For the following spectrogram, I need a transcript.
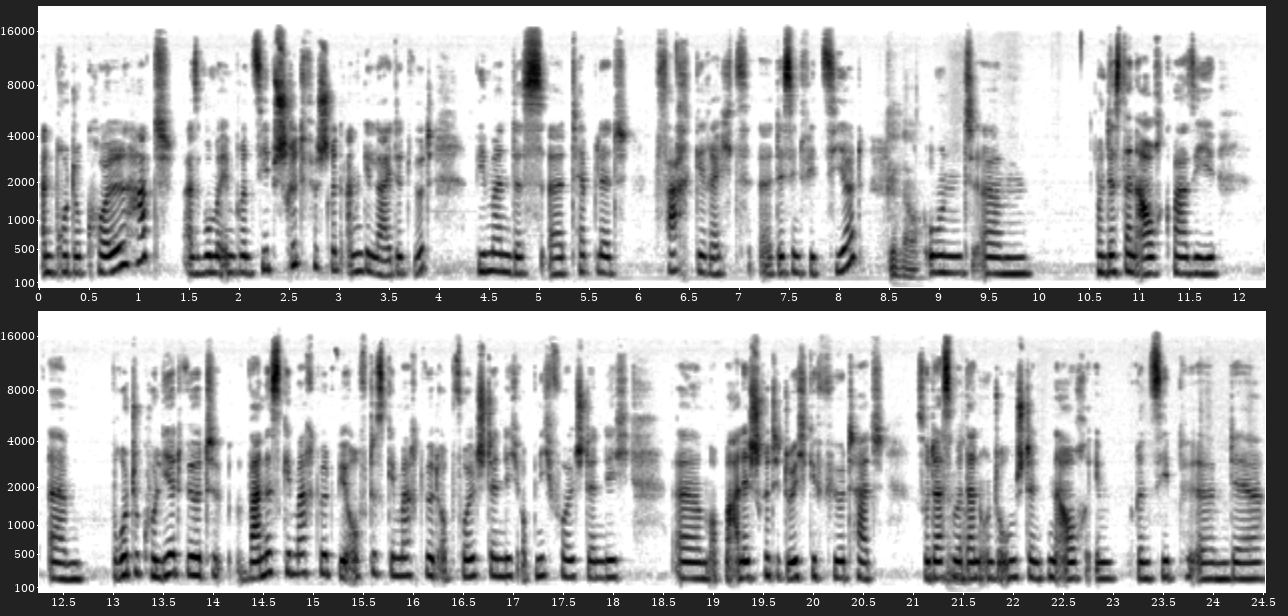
ein Protokoll hat, also wo man im Prinzip Schritt für Schritt angeleitet wird, wie man das äh, Tablet fachgerecht äh, desinfiziert. Genau. Und, ähm, und das dann auch quasi ähm, protokolliert wird, wann es gemacht wird, wie oft es gemacht wird, ob vollständig, ob nicht vollständig, ähm, ob man alle Schritte durchgeführt hat, sodass genau. man dann unter Umständen auch im Prinzip ähm, der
